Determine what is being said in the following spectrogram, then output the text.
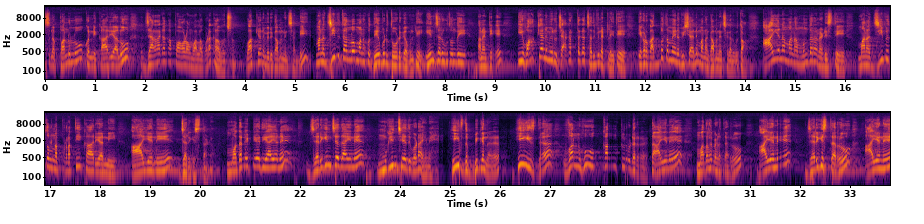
చేయవలసిన పనులు కొన్ని కార్యాలు జరగకపోవడం వల్ల కూడా కావచ్చు. వాక్యాన్ని మీరు గమనించండి. మన జీవితాల్లో మనకు దేవుడు తోడుగా ఉంటే ఏం జరుగుతుంది అని అంటే ఈ వాక్యాన్ని మీరు జాగ్రత్తగా చదివినట్లయితే ఇక్కడ ఒక అద్భుతమైన విషయాన్ని మనం గమనించగలుగుతాం. ఆయన మన ముందర నడిస్తే మన జీవితంలో ఉన్న ప్రతి కార్యాన్ని ఆయనే జరిగిస్తాడు. మొదలెట్టేది ఆయనే జరిగించేది ఆయనే ముగించేది కూడా ఆయనే. He's the beginner he's the one who concluder ఆయనే మొదలు పెడతారు ఆయనే జరిగిస్తారు ఆయనే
